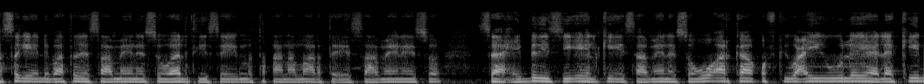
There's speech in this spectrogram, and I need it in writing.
asaga ay dhibaatadii saameynayso waalidkiisa ay mataqaanaa maaragtay ay saameynayso saaxiibadiisa iyo ehelkii ay saameynayso wuu arkaa qofkii wacyiga wuu leeyahay. Laakiin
